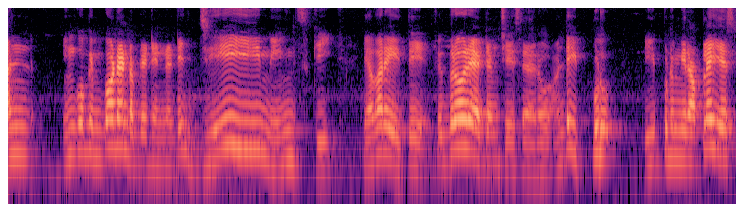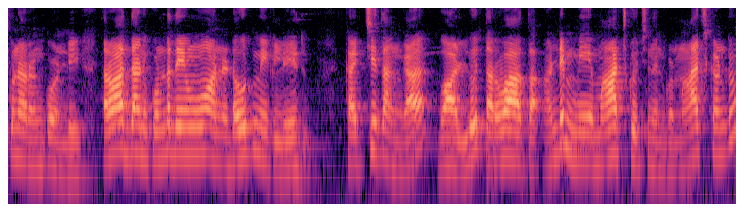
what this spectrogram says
అండ్ ఇంకొక ఇంపార్టెంట్ అప్డేట్ ఏంటంటే జేఈ మెయిన్స్కి ఎవరైతే ఫిబ్రవరి అటెంప్ట్ చేశారో అంటే ఇప్పుడు ఇప్పుడు మీరు అప్లై చేసుకున్నారు అనుకోండి తర్వాత దానికి ఉండదేమో అన్న డౌట్ మీకు లేదు. ఖచ్చితంగా వాళ్ళు తర్వాత అంటే మే మార్చ్కి వచ్చింది అనుకోండి మార్చ్ కంటూ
